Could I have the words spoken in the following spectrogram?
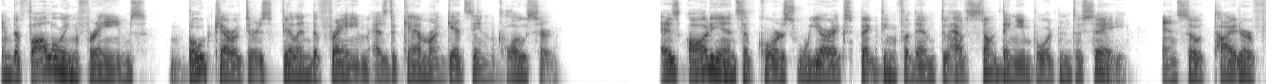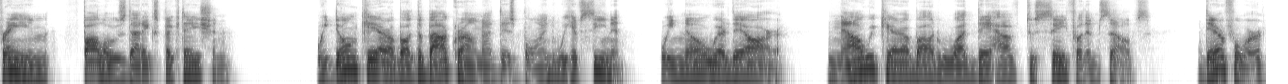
In the following frames, both characters fill in the frame as the camera gets in closer. As audience, of course, we are expecting for them to have something important to say, and so tighter frame follows that expectation. We don't care about the background at this point, we have seen it. We know where they are. Now mm-hmm. we care about what they have to say for themselves. Therefore,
